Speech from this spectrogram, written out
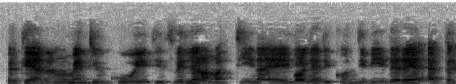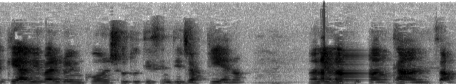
perché nel momento in cui ti sveglia la mattina e hai voglia di condividere è perché a livello inconscio tu ti senti già pieno, non hai una mancanza.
